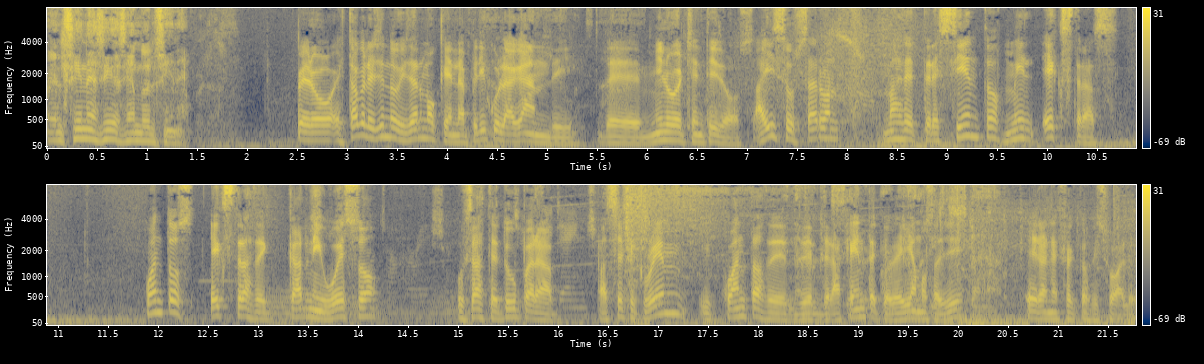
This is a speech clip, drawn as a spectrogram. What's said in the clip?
el cine sigue siendo el cine. Pero estaba leyendo, Guillermo, que en la película Gandhi de 1982, ahí se usaron más de 300.000 extras ¿Cuántos extras de carne y hueso usaste tú para Pacific Rim y cuántas de, la gente que veíamos allí eran efectos visuales?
